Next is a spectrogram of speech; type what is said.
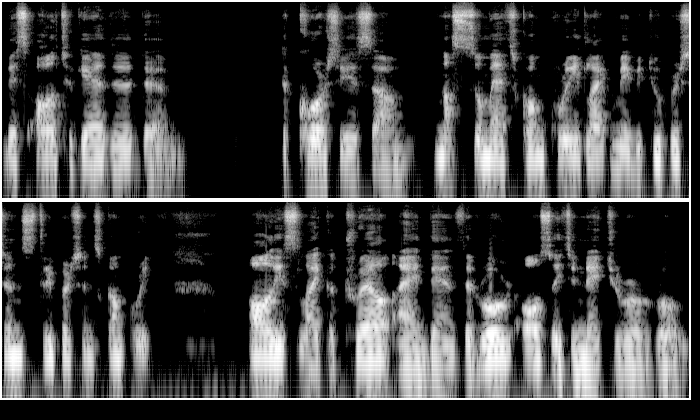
this all together the the course is um, not so much concrete, like maybe 2%, 3% concrete. All is like a trail and then the road also is a natural road.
